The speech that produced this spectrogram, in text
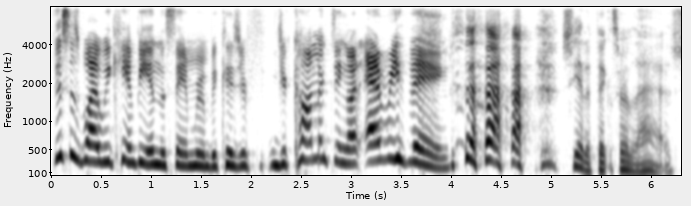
This is why we can't be in the same room because you're you're commenting on everything. She had to fix her lash.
